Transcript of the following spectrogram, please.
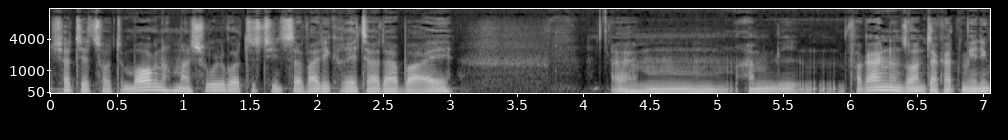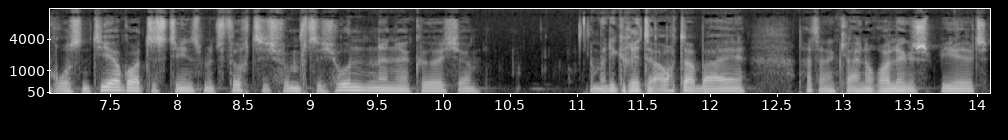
Ich hatte jetzt heute Morgen nochmal Schulgottesdienst, da war die Greta dabei. Ähm, am vergangenen Sonntag hatten wir den großen Tiergottesdienst mit 40, 50 Hunden in der Kirche. Da war die Grete auch dabei, hat eine kleine Rolle gespielt.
